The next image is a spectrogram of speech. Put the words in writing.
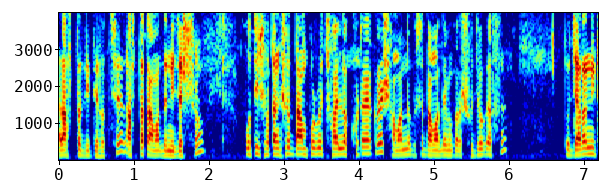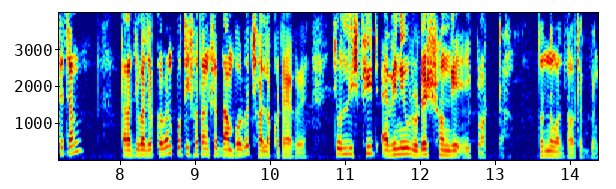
রাস্তা দিতে হচ্ছে, রাস্তাটা আমাদের নিজস্ব। প্রতি শতাংশের দাম পড়বে ছয় লক্ষ টাকা করে, সামান্য কিছু দামাদামি করার সুযোগ আছে। তো যারা নিতে চান তারা যোগাযোগ করবেন, প্রতি শতাংশের দাম পড়বে ছয় লক্ষ টাকা করে। চল্লিশ ফিট অ্যাভিনিউ রোডের সঙ্গে এই প্লটটা ধন্যবাদ, ভালো থাকবেন।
